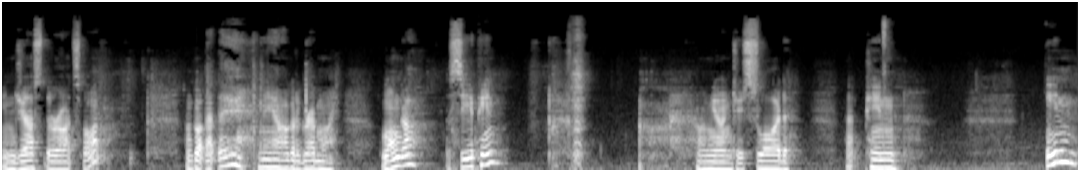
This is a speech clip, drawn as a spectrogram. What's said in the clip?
in just the right spot. I've got that there. Now I've got to grab my longer, the sear pin. I'm going to slide that pin in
